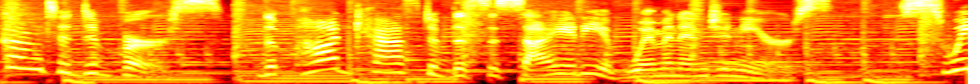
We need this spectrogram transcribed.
Welcome to Diverse, the podcast of the Society of Women Engineers. SWE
